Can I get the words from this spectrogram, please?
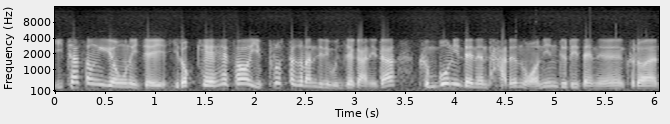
2차성의 경우는 이제 이렇게 해서 이 프로스타글란딘이 문제가 아니라 근본이 되는 다른 원인들이 되는 그러한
